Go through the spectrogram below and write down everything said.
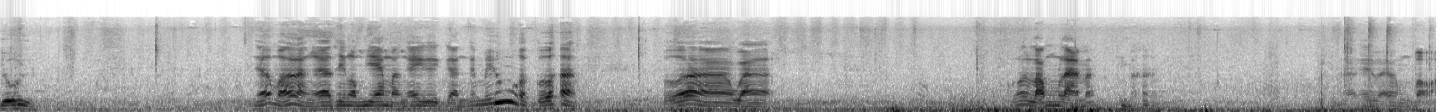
Vui. Nhớ mỗi lần thiên long giang mà ngay gần cái miếu của của à, hoàng của long làm á. Ngay bãi con bò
